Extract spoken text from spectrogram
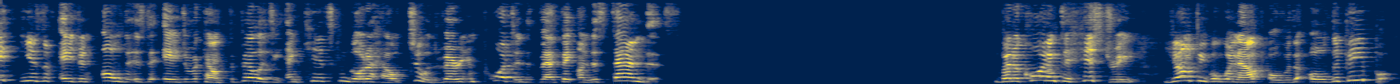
eight years of age and older is the age of accountability, and kids can go to hell too. It's very important that they understand this. But according to history, young people went out over the older people.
